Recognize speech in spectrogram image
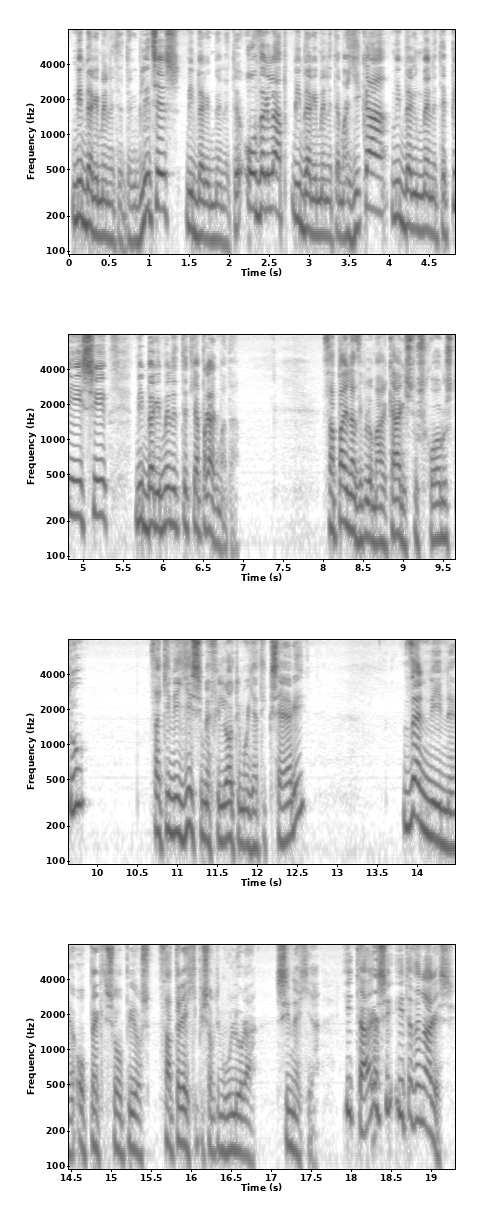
Μην περιμένετε τριμπλίτσες, μην περιμένετε overlap, μην περιμένετε μαγικά, μην περιμένετε ποίηση, μην περιμένετε τέτοια πράγματα. Θα πάει να διπλομαρκάρει στους χώρους του, θα κυνηγήσει με φιλότιμο γιατί ξέρει. Δεν είναι ο παίκτης ο οποίος θα τρέχει πίσω από την κουλούρα συνέχεια. Είτε αρέσει είτε δεν αρέσει.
